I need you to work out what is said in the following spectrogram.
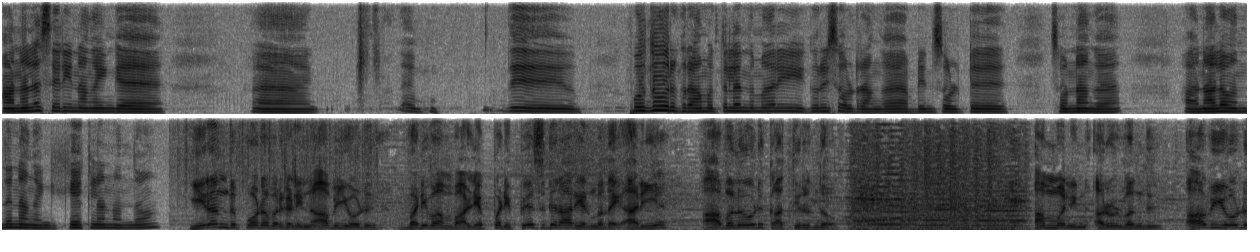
அதனால் சரி நாங்கள் இங்கே இது புதூர் கிராமத்தில் இந்த மாதிரி குறி சொல்கிறாங்க அப்படின்னு சொல்லிட்டு சொன்னாங்க. அதனால் வந்து நாங்கள் இங்கே கேட்கலான்னு வந்தோம். இறந்து போனவர்களின் ஆவியோடு வடிவாம்பாள் எப்படி பேசுகிறார் என்பதை அறிய ஆவலோடு காத்திருந்தோம். அம்மனின் அருள் வந்து ஆவியோடு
